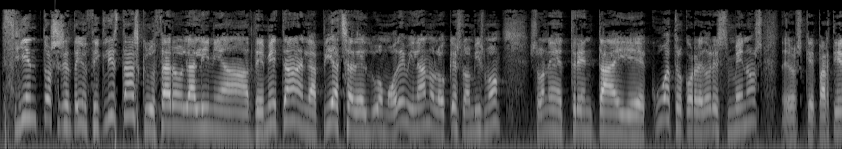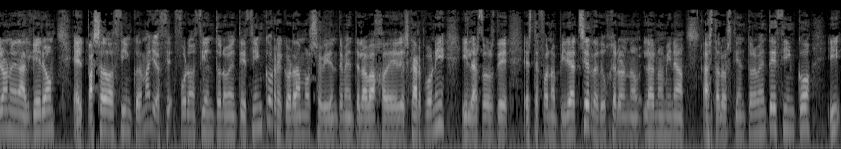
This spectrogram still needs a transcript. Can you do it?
161 ciclistas cruzaron la línea de meta en la Piazza del Duomo de Milán, o lo que es lo mismo, son 34 corredores menos de los que partieron en Alguero el pasado 5 de mayo. Fueron 195, recordamos evidentemente la baja de Scarponi y las dos de Stefano Piracci, redujeron la nómina hasta los 195 y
